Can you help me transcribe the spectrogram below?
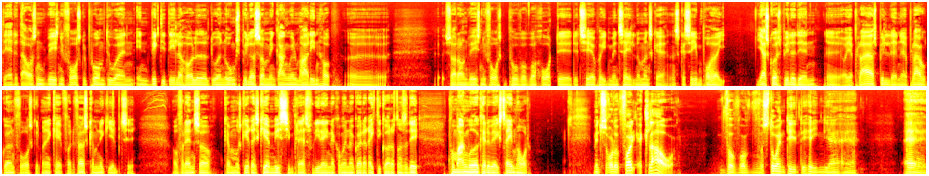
det er det. Der er også en væsentlig forskel på, om du er en, en vigtig del af holdet, eller du er en ung spiller, som en gang imellem har et indhop. Øh, så er der jo en væsentlig forskel på, hvor, hvor hårdt det, det tærer på en mentalt, når man skal, man skal se, men prøv at høre, jeg skulle have spillet det andet, øh, og jeg plejer at spille det andet, jeg plejer at kunne gøre en forskel, men jeg kan, for det første kan man ikke hjælpe til, og for andet så kan man måske risikere at miste sin plads, fordi der er en, der kommer ind og gør det rigtig godt, og sådan så det, på mange måder kan det være ekstremt hårdt. Men tror du, folk er klar over, hvor, hvor, hvor stor en del det her egentlig er af, af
